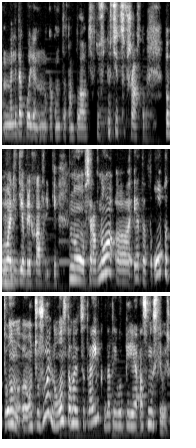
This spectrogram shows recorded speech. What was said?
на ледоколе на каком-то там плавать, спуститься в шахту, побывать mm-hmm. в дебрях Африки. Но все равно э, этот опыт, он, он чужой, но он становится твоим, когда ты его переосмысливаешь.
